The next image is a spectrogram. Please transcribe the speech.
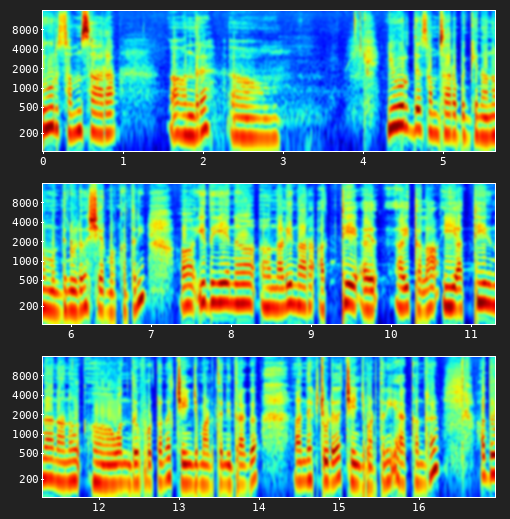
ಇವ್ರ ಸಂಸಾರ ಅಂದ್ರೆ ಇವ್ರದ್ದು ಸಂಸಾರ ಬಗ್ಗೆ ನಾನು ಮುಂದಿನ ವಿಡಿಯೋದ ಶೇರ್ ಮಾಡ್ಕೊತೀನಿ. ಇದು ಏನು ನಳಿನಾರ ಅತ್ತಿ ಐತಲ್ಲ, ಈ ಅತ್ತಿನ ನಾನು ಒಂದು ಫೋಟೋನ ಚೇಂಜ್ ಮಾಡ್ತೇನೆ ಇದ್ರಾಗ. ನೆಕ್ಸ್ಟ್ ವಿಡಿಯೋದ ಚೇಂಜ್ ಮಾಡ್ತೀನಿ. ಯಾಕಂದ್ರೆ ಅದು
